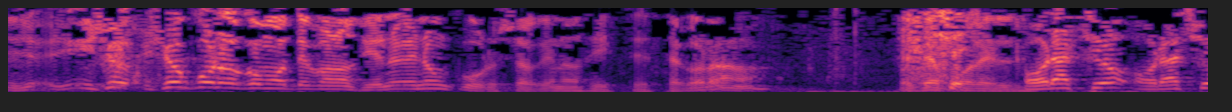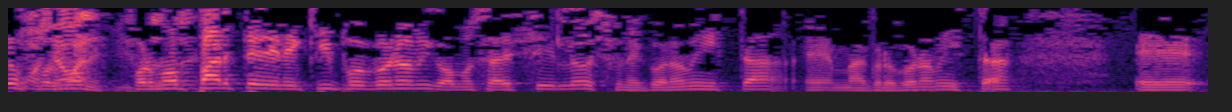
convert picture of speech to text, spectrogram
Y yo, yo, acuerdo cómo te conocí, en, en un curso que nos diste, ¿te acordás? O sea, Sí. por el... Horacio, Horacio ¿Cómo se formó, parte del equipo económico, vamos a decirlo, es un economista, eh, macroeconomista, eh,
